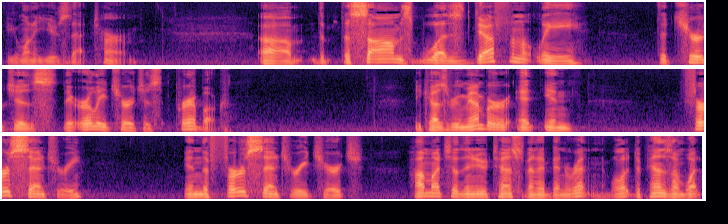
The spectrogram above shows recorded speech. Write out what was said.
if you want to use that term. Um, the, the Psalms was definitely the church's, the early church's prayer book. Because remember, in first century, in the first century church, how much of the New Testament had been written? Well, it depends on what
